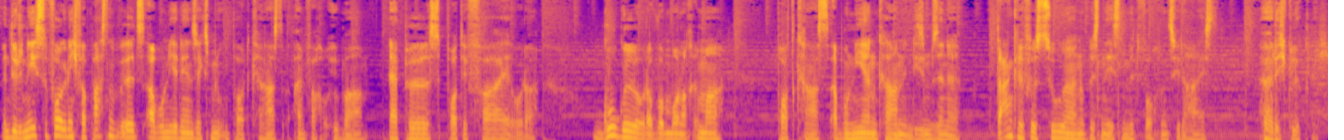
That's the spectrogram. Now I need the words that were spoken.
Wenn du die nächste Folge nicht verpassen willst, abonniere den 6-Minuten-Podcast einfach über Apple, Spotify oder Google oder wo man auch immer Podcasts abonnieren kann. In diesem Sinne, danke fürs Zuhören und bis nächsten Mittwoch, wenn es wieder heißt, hör dich glücklich.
